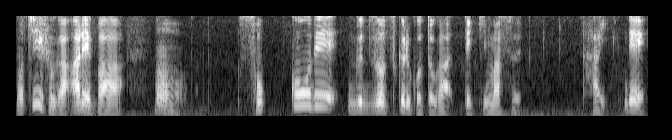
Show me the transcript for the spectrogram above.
モチーフがあれば、もう、速攻でグッズを作ることができます。はい。で、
